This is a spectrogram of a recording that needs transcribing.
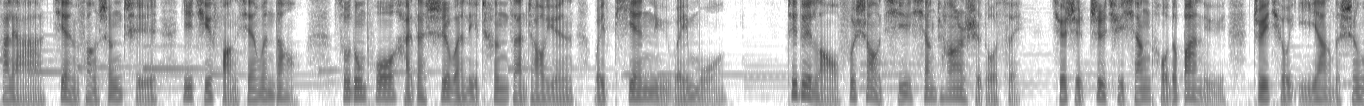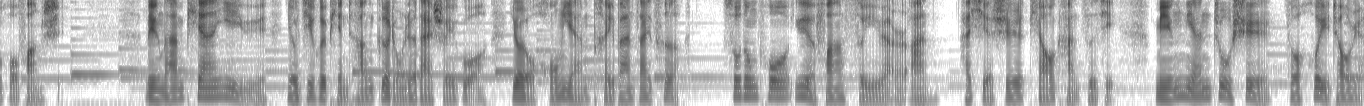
他俩见放生池，一起访仙问道。苏东坡还在诗文里称赞朝云为天女为魔。这对老夫少妻相差二十多岁，却是志趣相投的伴侣，追求一样的生活方式。岭南偏安一隅，有机会品尝各种热带水果，又有红颜陪伴在侧，苏东坡越发随遇而安，还写诗调侃自己：明年注释做惠州人。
